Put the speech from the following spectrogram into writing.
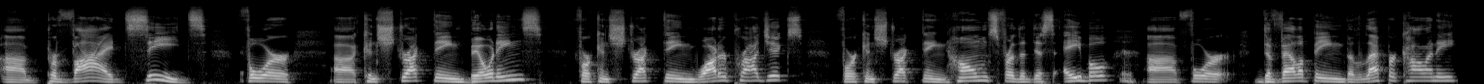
uh, provide seeds for uh, constructing buildings, for constructing water projects, for constructing homes for the disabled, uh, for developing the leper colony,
